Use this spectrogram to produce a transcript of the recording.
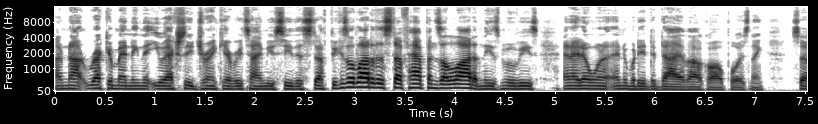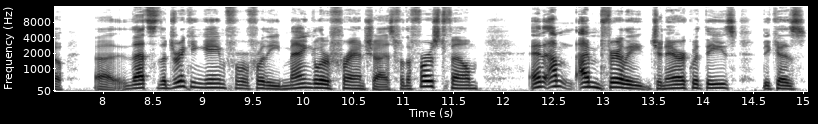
I'm not recommending that you actually drink every time you see this stuff because a lot of this stuff happens a lot in these movies, and I don't want anybody to die of alcohol poisoning. So uh, that's the drinking game for for the Mangler franchise for the first film, and I'm I'm fairly generic with these because.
